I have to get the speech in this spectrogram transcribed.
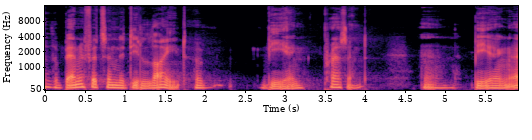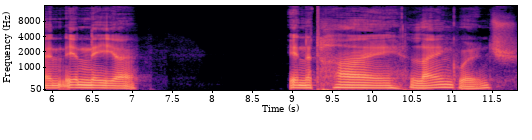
the benefits and the delight of being present and being. And in the uh, in the Thai language,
